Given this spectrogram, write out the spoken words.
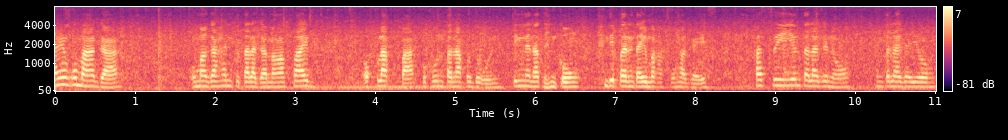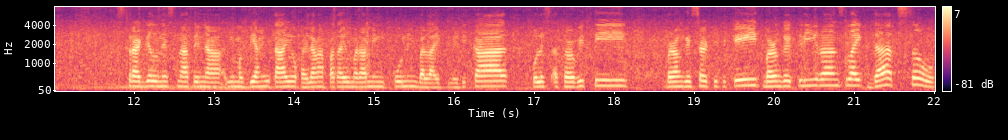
ngayong umaga umagahan ko talaga mga 5 o'clock pa, pupunta na ako doon. Tingnan natin kung hindi pa rin tayo makakuha guys. Kasi yun talaga no, yun talaga yung struggleness natin na yung magbiyahe tayo, kailangan pa tayo maraming kunin ba like medical, police authority, barangay certificate, barangay clearance, like that. So,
